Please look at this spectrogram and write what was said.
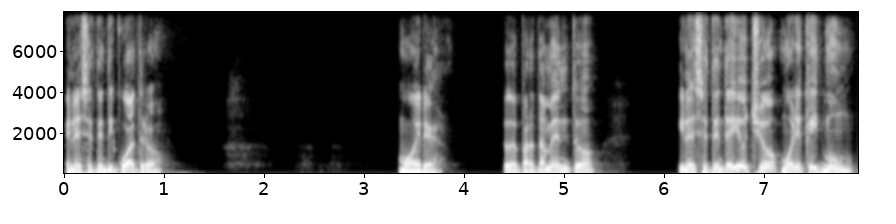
En el 74 muere su departamento y en el 78 muere Kate Moon,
